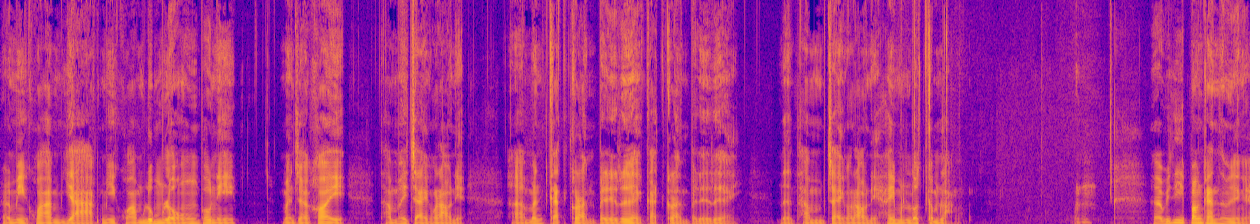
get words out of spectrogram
เรามีความอยากมีความลุ่มหลงพวกนี้ มันจะค่อยทำให้ใจของเราเนี่ยมันกัดกร่อนไปเรื่อยๆกัดกร่อนไปเรื่อยๆนะทำใจของเราเนี่ยให้มันลดกำลังวิธีป้องกันทำยังไง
